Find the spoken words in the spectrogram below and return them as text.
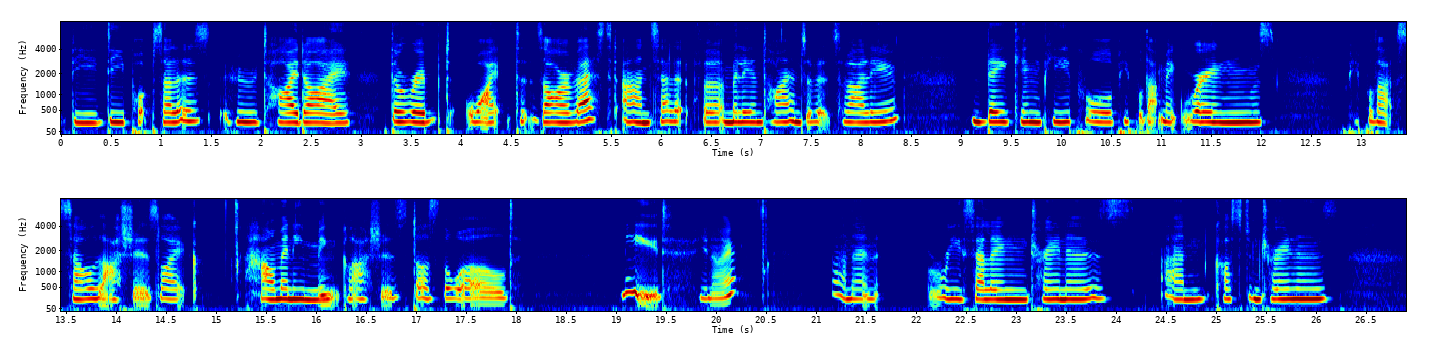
the Depop sellers who tie dye the ribbed white Zara vest and sell it for a million times of its value, baking people, people that make rings, people that sell lashes. Like, how many mink lashes does the world need, you know? And then reselling trainers and custom trainers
